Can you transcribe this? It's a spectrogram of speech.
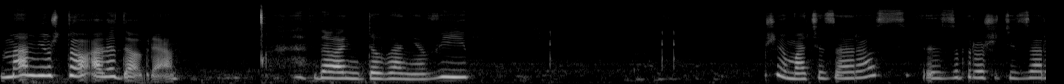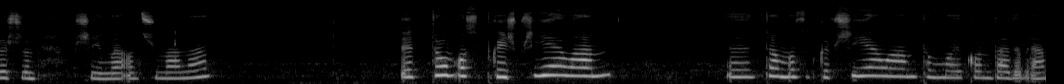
Mam już to, ale dobra. Do ładowania VIP. Przyjmacie zaraz. Zaproszę cię zaraz, Przyjmę otrzymane. Y, Tą osóbkę już przyjęłam. Y, Tą osóbkę przyjęłam. Tą moje konta, dobra.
